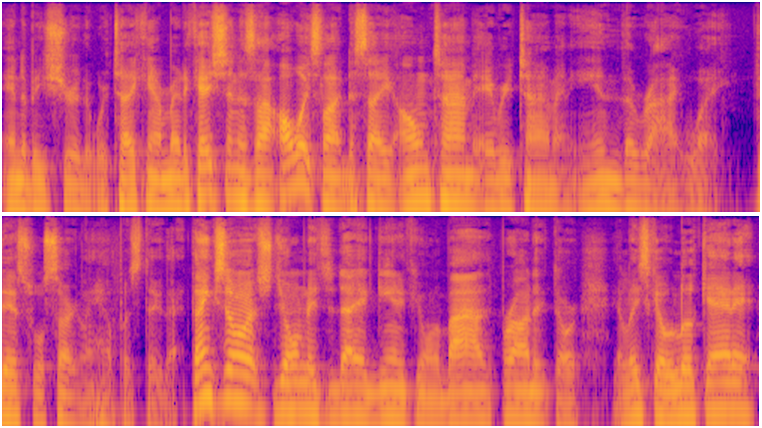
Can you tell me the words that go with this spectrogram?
and to be sure that we're taking our medication, as I always like to say, on time, every time, and in the right way this will certainly help us do that. Thanks so much for joining me today. Again, if you want to buy the product or at least go look at it,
